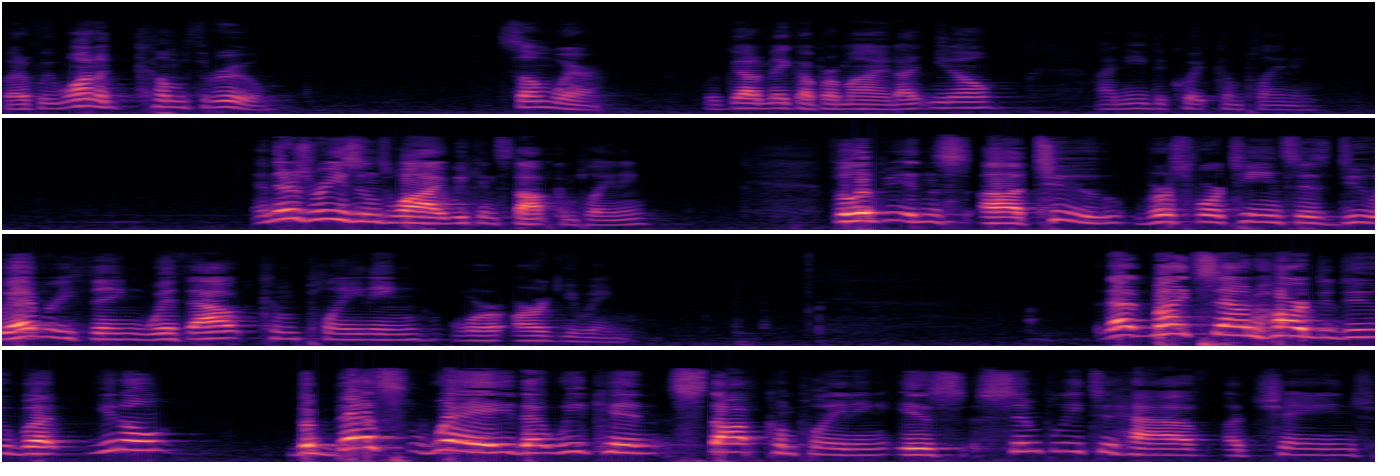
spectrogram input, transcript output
But if we want to come through somewhere, we've got to make up our mind. I, you know, I need to quit complaining. And there's reasons why we can stop complaining. Philippians uh, 2, verse 14 says, Do everything without complaining or arguing. That might sound hard to do, but you know, the best way that we can stop complaining is simply to have a change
